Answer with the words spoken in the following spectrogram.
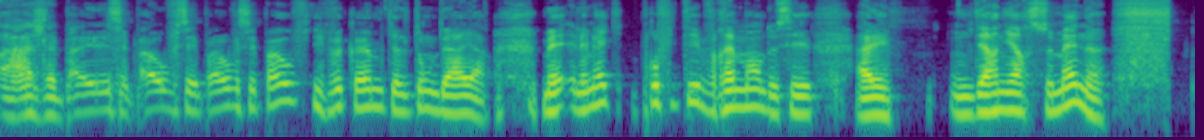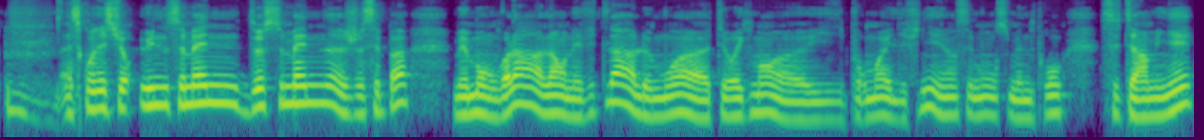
Ah, je l'ai pas eu, c'est pas ouf, c'est pas ouf, c'est pas ouf. Il veut quand même qu'elle tombe derrière. Mais les mecs, profitez vraiment de ces. Allez, une dernière semaine. Est-ce qu'on est sur une semaine, deux semaines, je sais pas. Mais bon, voilà, là on est vite là. Le mois, théoriquement, euh, pour moi, il est fini. Hein, c'est bon, semaine pro, c'est terminé.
